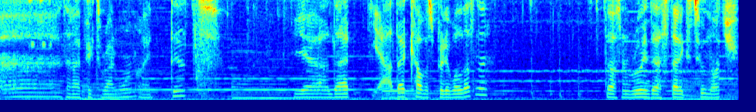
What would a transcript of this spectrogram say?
Uh, did I pick the right one? I did. Yeah, that yeah that covers pretty well, doesn't it? Doesn't ruin the aesthetics too much.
